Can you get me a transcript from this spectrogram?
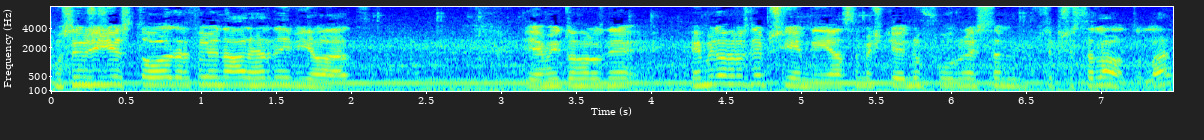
Musím říct, že z tohle traktoru je nádherný výhled, je mi to hrozně, je mi to hrozně příjemný. Já jsem ještě jednu fůru, než jsem si přesedl na tohle,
